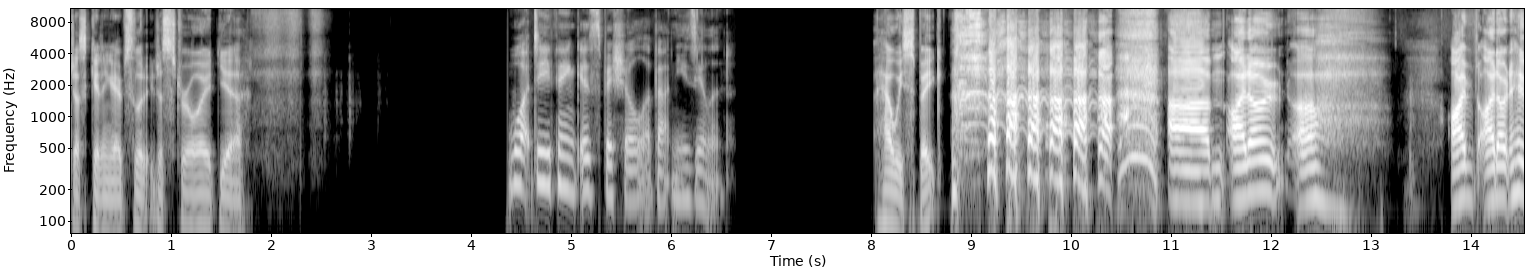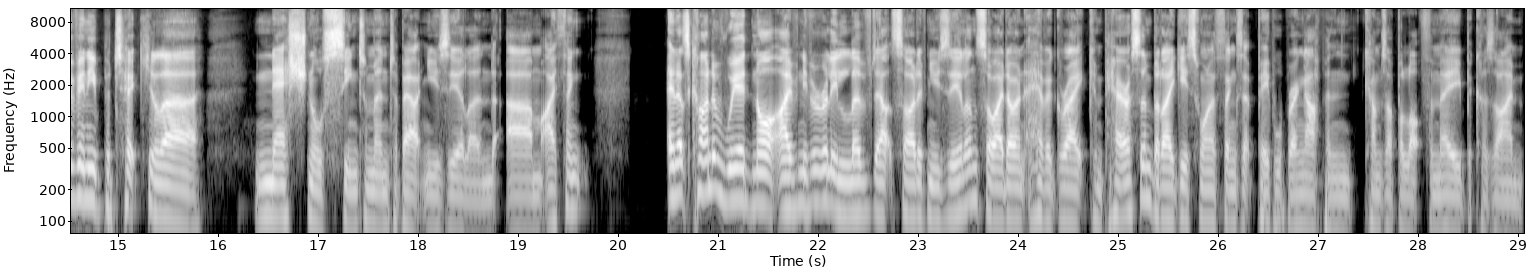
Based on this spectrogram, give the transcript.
just getting absolutely destroyed. Yeah. What do you think is special about New Zealand? How we speak. um, I don't. Uh, I've I don't have any particular national sentiment about New Zealand. Um, I think and it's kind of weird not I've never really lived outside of New Zealand, so I don't have a great comparison, but I guess one of the things that people bring up and comes up a lot for me because I'm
